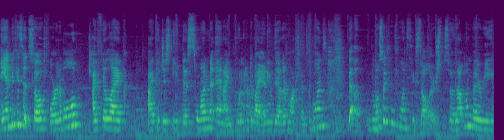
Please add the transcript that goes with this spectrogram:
And because it's so affordable, I feel like I could just eat this one and I wouldn't have to buy any of the other more expensive ones. The most expensive one's $6, so that one better be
